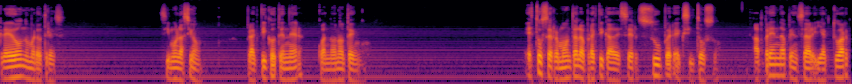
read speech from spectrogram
Credo número 3. Simulación. Practico tener cuando no tengo. Esto se remonta a la práctica de ser súper exitoso. Aprenda a pensar y actuar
